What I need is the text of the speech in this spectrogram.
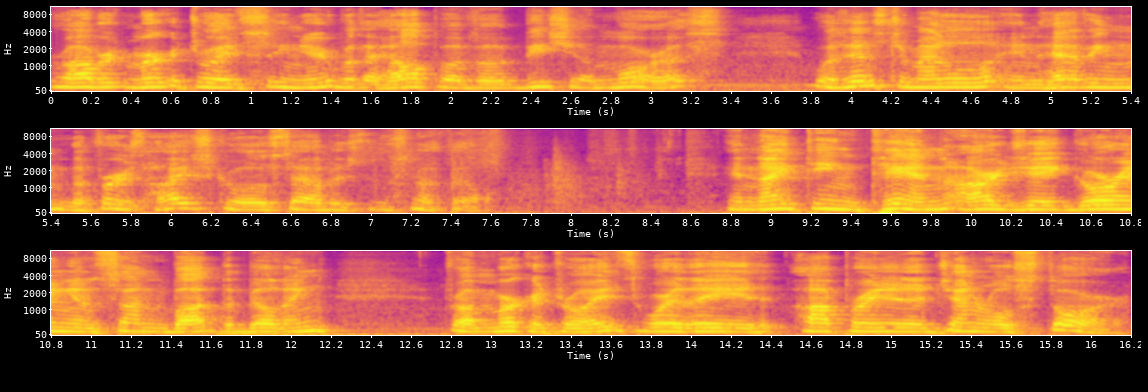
Robert Murgatroyd Sr., with the help of Abisha Morris, was instrumental in having the first high school established in Smithville. In 1910, R.J. Goring and Son bought the building from Murgatroyds, where they operated a general store.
